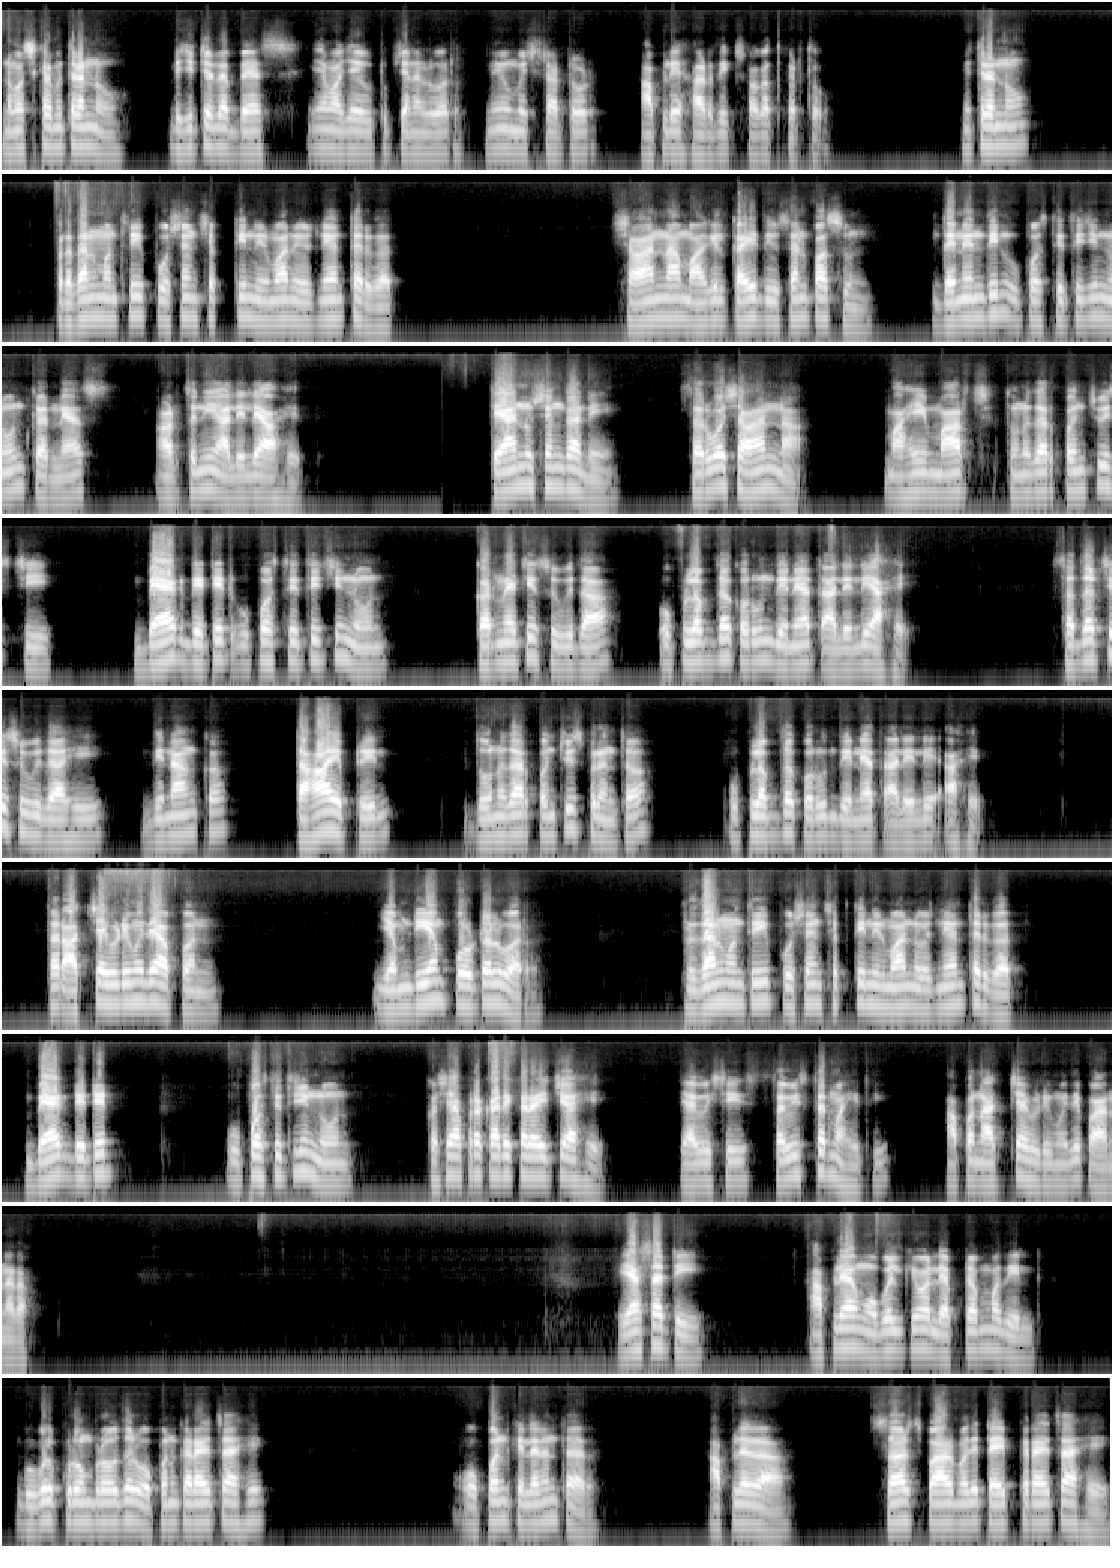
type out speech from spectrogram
नमस्कार मित्रांनो डिजिटल अभ्यास या माझ्या यूट्यूब चॅनलवर मी उमेश राठोड आपले हार्दिक स्वागत करतो. मित्रांनो प्रधानमंत्री पोषण शक्ती निर्माण योजनेअंतर्गत शाळांना मागील काही दिवसांपासून दैनंदिन उपस्थितीची नोंद करण्यास अडचणी आलेल्या आहेत. त्या अनुषंगाने सर्व शाळांना माहे मार्च दोन हजार पंचवीसची बॅक डेटेड उपस्थितीची नोंद करण्याची सुविधा उपलब्ध करून देण्यात आलेली आहे. सदरची सुविधा ही दिनांक दहा एप्रिल दोन हजार पंचवीसपर्यंत उपलब्ध करून देण्यात आलेली आहे. तर आजच्या व्हिडिओमध्ये आपण एम डी एम पोर्टलवर प्रधानमंत्री पोषण शक्ती निर्माण योजनेअंतर्गत बॅक डेटेड उपस्थितीची नोंद कशा प्रकारे करायची आहे याविषयी सविस्तर माहिती आपण आजच्या व्हिडिओमध्ये पाहणार आहोत. यासाठी आपल्या मोबाईल किंवा लॅपटॉपमधील गुगल क्रोम ब्राउझर ओपन करायचं आहे. ओपन केल्यानंतर आपल्याला सर्च बारमध्ये टाईप करायचं आहे.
